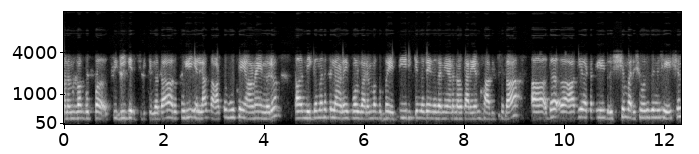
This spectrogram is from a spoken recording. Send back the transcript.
വനം വകുപ്പ് സ്ഥിരീകരിച്ചിരിക്കുന്നത്. അത് പുലിയല്ല കാട്ടുപൂച്ചയാണ് എന്നൊരു നിഗമനത്തിലാണ് ഇപ്പോൾ വനം വകുപ്പ് എത്തിയിരിക്കുന്നത് എന്ന് തന്നെയാണ് നമുക്ക് അറിയാൻ സാധിച്ചത് അത് ആദ്യഘട്ടത്തിൽ ഈ ദൃശ്യം പരിശോധിച്ചതിന് ശേഷം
